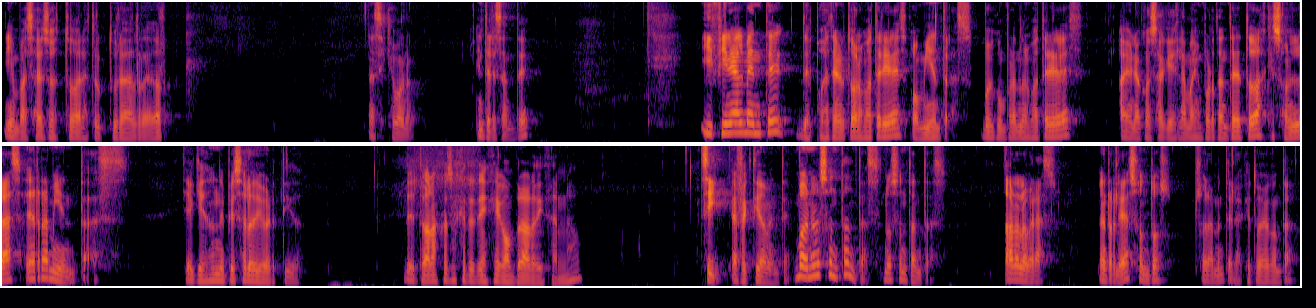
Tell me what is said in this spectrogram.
y en base a eso es toda la estructura de alrededor. Así que bueno, interesante. Y finalmente, después de tener todos los materiales, o mientras voy comprando los materiales, hay una cosa que es la más importante de todas, que son las herramientas. Y aquí es donde empieza lo divertido. De todas las cosas que te tienes que comprar, dicen, ¿no? Sí, efectivamente. Bueno, no son tantas, no son tantas. Ahora lo verás. En realidad son dos solamente las que te voy a contar.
